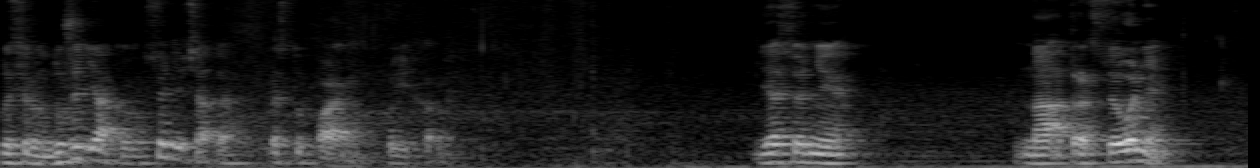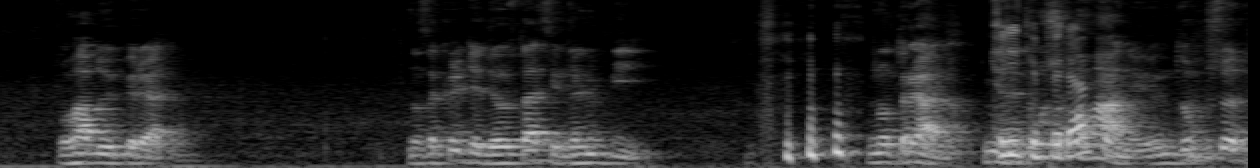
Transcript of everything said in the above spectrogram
Лесірон, дуже дякую. Все, дівчата, приступаємо. Поїхали. Я сьогодні на атракціоні угадую пірятів. На закритій дегустації на любій. Ну, от реально. Ні, не Тільки тому, що піряти? поганий, він тому що,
